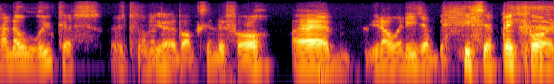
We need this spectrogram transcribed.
I know Lucas has done a Yeah. bit of boxing before. Um, you know, and he's a he's a big boy.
